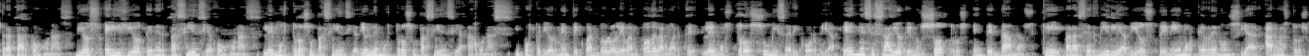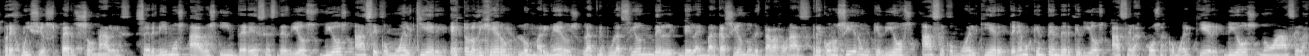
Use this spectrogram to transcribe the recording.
tratar con Jonás. Dios eligió tener paciencia con Jonás. Le mostró su paciencia. Dios le mostró su paciencia a Jonás. Y posteriormente cuando lo levantó de la muerte, le mostró su misericordia. Es necesario que nosotros entendamos que para servirle a Dios tenemos que renunciar a nuestros prejuicios personales. Servimos a los intereses de Dios. Dios hace como Él quiere. Esto lo dijeron los marineros, la tripulación de la embarcación donde estaba Jonás. Reconocieron que Dios hace como Él quiere. Tenemos que entender que Dios hace las cosas como Él quiere. Dios no hace las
